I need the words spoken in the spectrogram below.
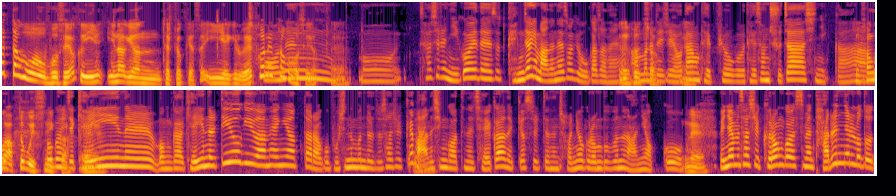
했다고 보세요? 그 이- 이낙연 대표께서 이 얘기를 왜 꺼냈다고 보세요? 네. 뭐 사실은 이거에 대해서 굉장히 많은 해석이 오가잖아요. 네, 그렇죠. 아무래도 이제 여당 대표고 대선 주자시니까 선거 뭐 앞두고 있으니까. 혹은 이제 네. 개인을 뭔가 개인을 띄우기 위한 행위였다라고 보시는 분들도 사실 꽤 음. 많으신 것 같은데 제가 느꼈을 때는 전혀 그런 부분은 아니었고 네. 왜냐하면 사실 그런 거였으면 다른 일로도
